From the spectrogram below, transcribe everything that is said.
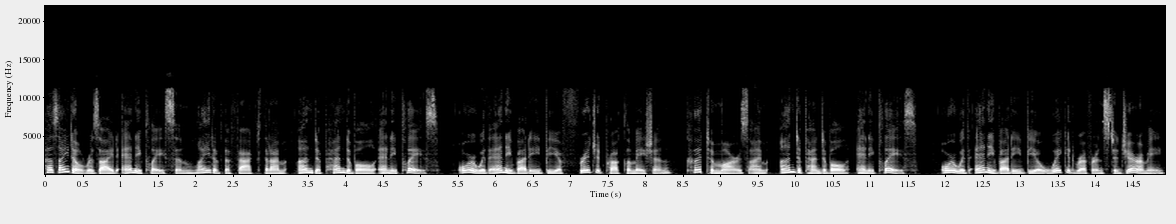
Cause I don't reside any place in light of the fact that I'm undependable any place. Or with anybody be a frigid proclamation. Could Tamar's I'm undependable any place or with anybody be a wicked reference to Jeremy.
